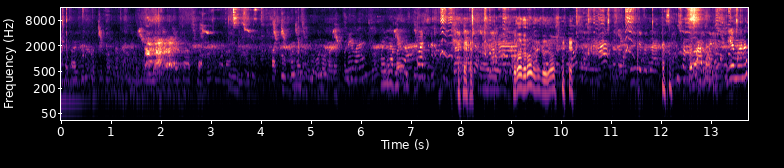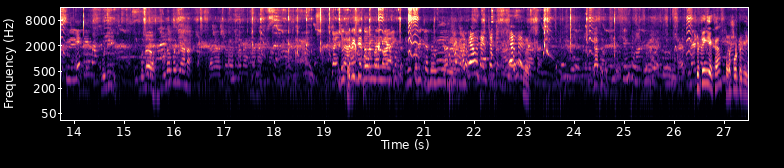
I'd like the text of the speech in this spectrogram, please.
आता काय करू प्रत्येक. हा तो आहे. पहिले रोज रोज तिथं जाऊ मुली. मुलं मुलं पण या ना. दुसरीचे दोन जण दुसरीच्या दोन शूटिंग आहे का? का फोटो घे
